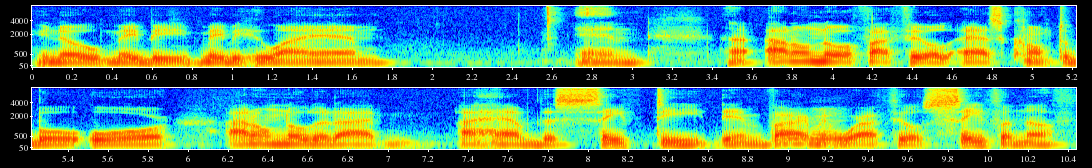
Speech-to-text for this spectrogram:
you know, maybe maybe who I am, and I- don't know if I feel as comfortable, or I don't know that I I have the safety, the environment where I feel safe enough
